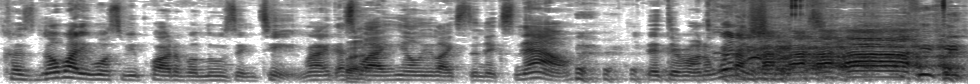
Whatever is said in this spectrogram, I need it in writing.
because nobody wants to be part of a losing team, right? That's Right. why he only likes the Knicks now that they're on a winning streak,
